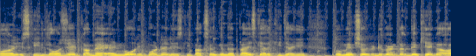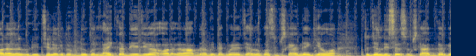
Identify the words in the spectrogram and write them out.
और इसकी लॉन्च डेट कब है एंड मोर इम्पोर्टेंटली इसकी पाकिस्तान के अंदर प्राइस क्या रखी जाएगी। तो मेक श्योर वीडियो को एंड तक देखिएगा और अगर वीडियो अच्छी लगे तो वीडियो को लाइक कर दीजिएगा और अगर आपने अभी तक मेरे चैनल को सब्सक्राइब नहीं किया हुआ तो जल्दी से सब्सक्राइब करके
